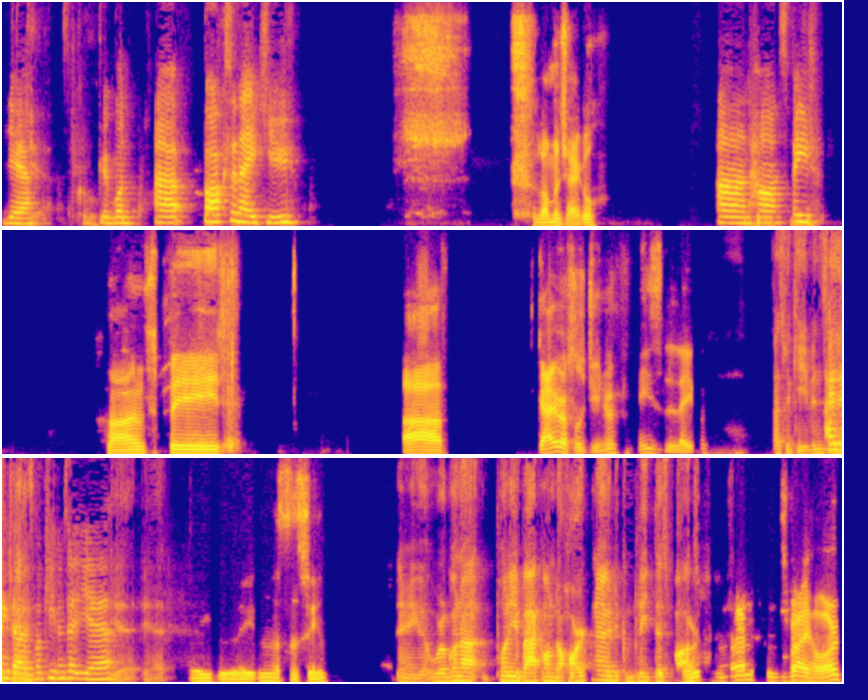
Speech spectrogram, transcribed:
Yeah, Cool. good one. Uh, boxing IQ Lomachenko. and hand speed. Hand speed. Uh Gary Russell Jr. He's lightning. That's what Keevan said. I think that is what Keevan said. Yeah. Yeah, yeah. He's lightning. That's insane. There you go. We're gonna pull you back onto heart now to complete this box. It's very hard.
